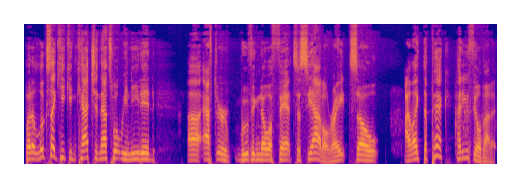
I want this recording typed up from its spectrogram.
but it looks like he can catch, and that's what we needed uh, after moving Noah Fant to Seattle. Right? So I like the pick. How do you feel about it?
